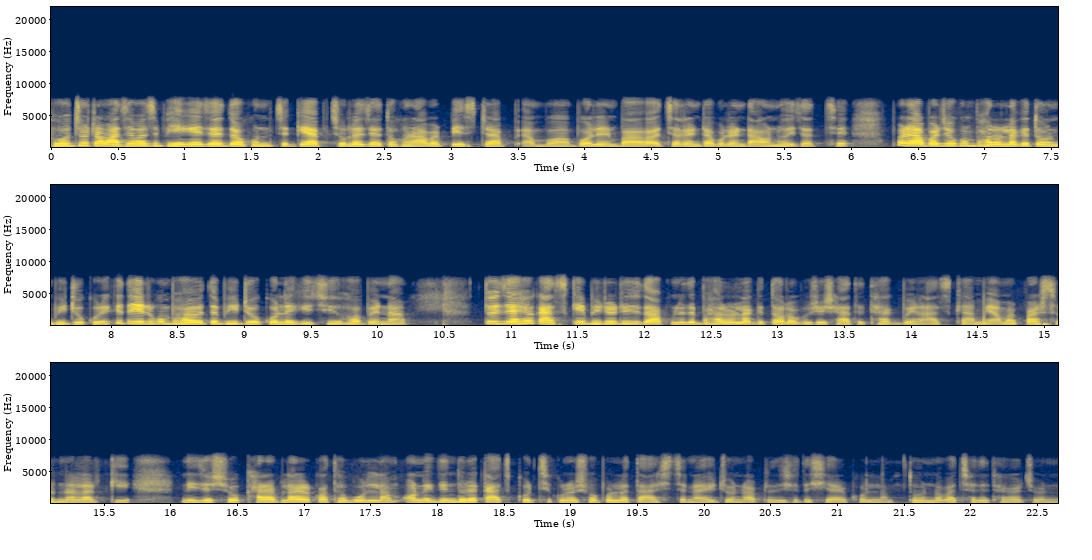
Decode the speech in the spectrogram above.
ধৈর্যটা মাঝে মাঝে ভেঙে যায়, যখন হচ্ছে গ্যাপ চলে যায়, তখন আবার পেজটা বলেন বা চ্যানেলটা বলেন, ডাউন হয়ে যাচ্ছে। পরে আবার যখন ভালো লাগে, তখন ভিডিও করি, কিন্তু এরকমভাবে তো ভিডিও করলে কিছুই হবে না। তো যাই হোক আজকের ভিডিওটি যদি আপনাদের ভালো লাগে, তাহলে অবশ্যই সাথে থাকবেন। আজকে আমি আমার পার্সোনাল আর কি নিজস্ব খারাপ লাগার কথা বললাম। অনেক দিন ধরে কাজ করছি, কোনো সফলতা আসছে না, এই জন্য আপনাদের সাথে শেয়ার করলাম। ধন্যবাদ সাথে থাকার জন্য।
